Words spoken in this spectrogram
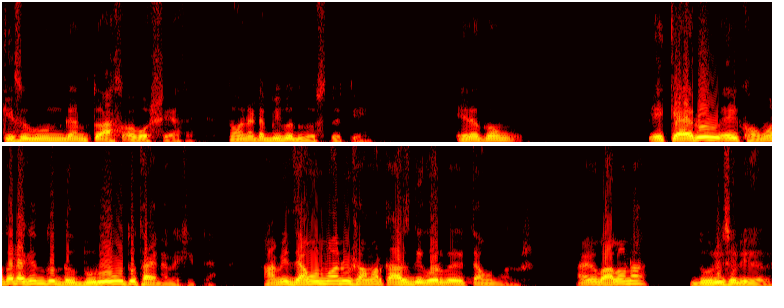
কিছু গুণগান তো অবশ্যই আছে, তখন এটা বিপদগ্রস্ত হয়। এরকম এই ক্যারু এই ক্ষমতাটা কিন্তু দু- দুর্বৃত্ত থাকে না বেশিটা আমি যেমন মানুষ, আমার কাজ দিয়ে করবে তেমন মানুষ। আমি ভালো না দূরই চলে যাবে।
